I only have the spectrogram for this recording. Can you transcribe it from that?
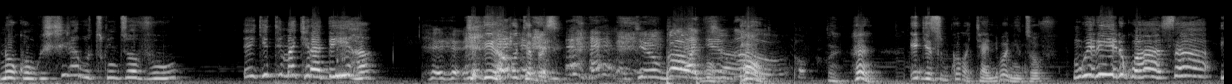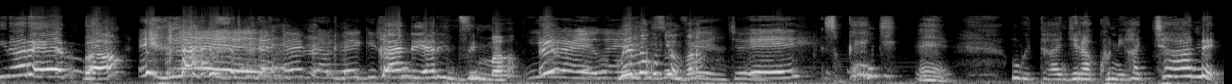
Nuko ngo ishirabutswe inzovu igitima kiradiha kidiha gute mbese? Agira ubwoba Igize ubwoba cyane ibonye inzovu. Ngo irirwaza iraremba kandi yari nzima. Mwema kubyumva? Si ubwenge Eh, ngo itangira kuniha cyane.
